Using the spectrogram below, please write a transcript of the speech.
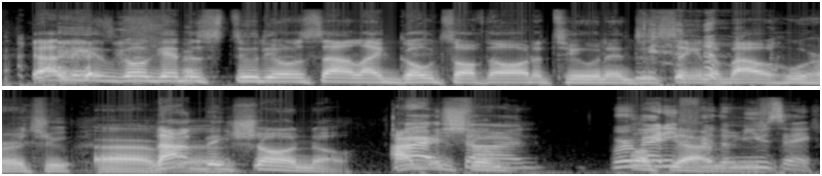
Y'all niggas go get in the studio and sound like goats off the auto tune and just singing about who hurt you. Uh, not man. Big Sean though. I All right, need some- Sean. We're fuck ready y'all for the music.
